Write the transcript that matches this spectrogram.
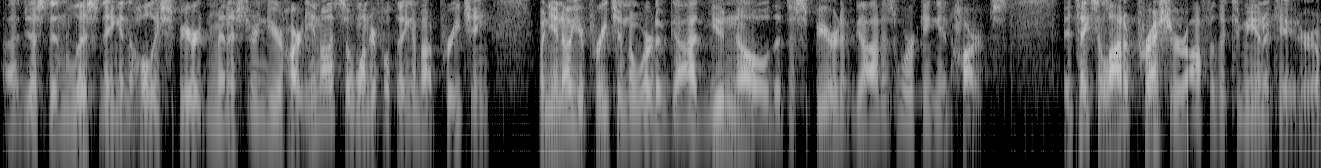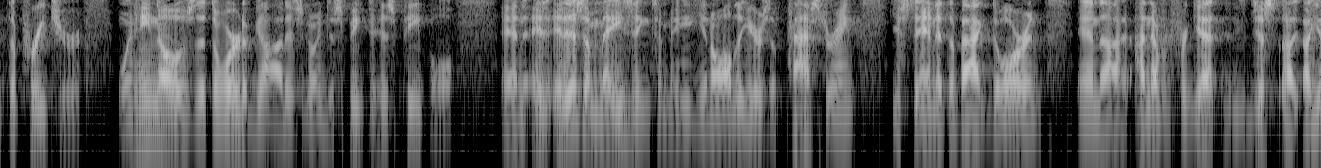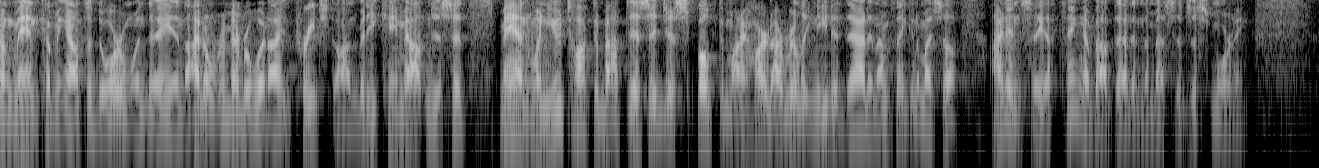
uh, just in listening and the Holy Spirit ministering to your heart. You know, that's a wonderful thing about preaching. When you know you're preaching the Word of God, you know that the Spirit of God is working in hearts. It takes a lot of pressure off of the communicator, of the preacher, when he knows that the Word of God is going to speak to his people. And it, it is amazing to me, you know, all the years of pastoring, you stand at the back door, and, and uh, I never forget just a, a young man coming out the door one day, and I don't remember what I'd preached on, but he came out and just said, Man, when you talked about this, it just spoke to my heart. I really needed that. And I'm thinking to myself, I didn't say a thing about that in the message this morning.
